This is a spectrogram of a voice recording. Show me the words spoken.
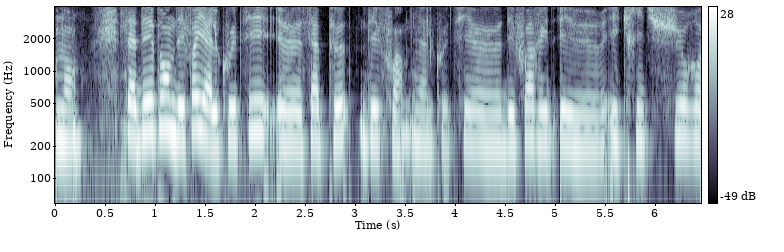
non. Ça dépend. Des fois, il y a le côté, euh, ça peut, des fois. Il y a le côté, euh, des fois, euh, écriture.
